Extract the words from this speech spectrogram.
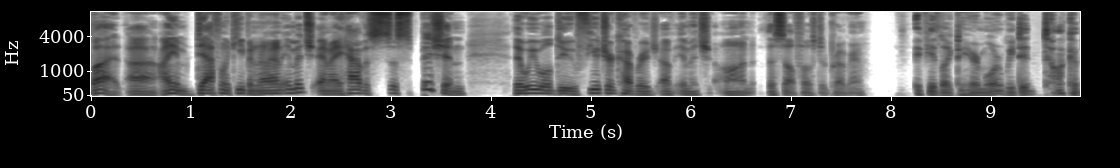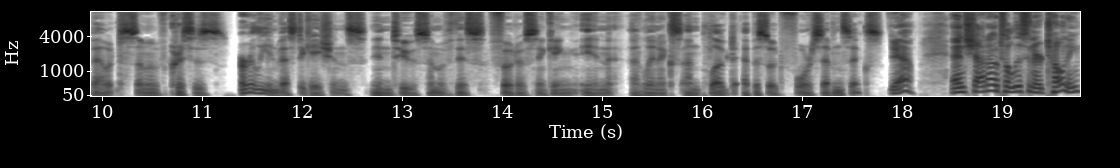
But uh, I am definitely keeping an eye on Immich, and I have a suspicion that we will do future coverage of Immich on the self hosted program. If you'd like to hear more, we did talk about some of Chris's early investigations into some of this photo syncing in a Linux Unplugged episode 476. Yeah. And shout out to listener Tony.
